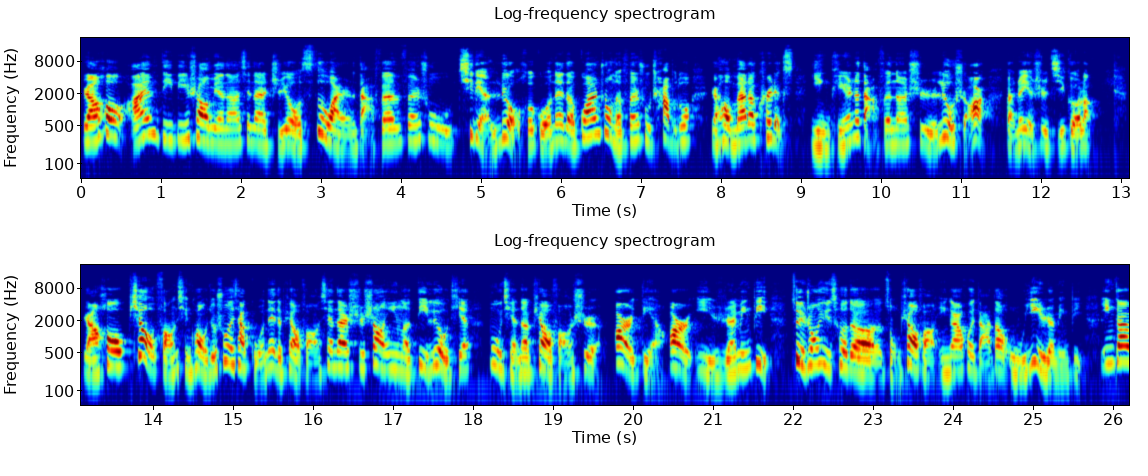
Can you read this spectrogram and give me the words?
然后 IMDB 上面呢，现在只有四万人打分，分数七点六，和国内的观众的分数差不多。然后 Metacritic 影评人的打分呢是六十二，反正也是及格了。然后票房情况，我就说一下国内的票房。现在是上映了第六天，目前的票房是二点二亿人民币，最终预测的总票房应该会达到五亿人民币，应该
